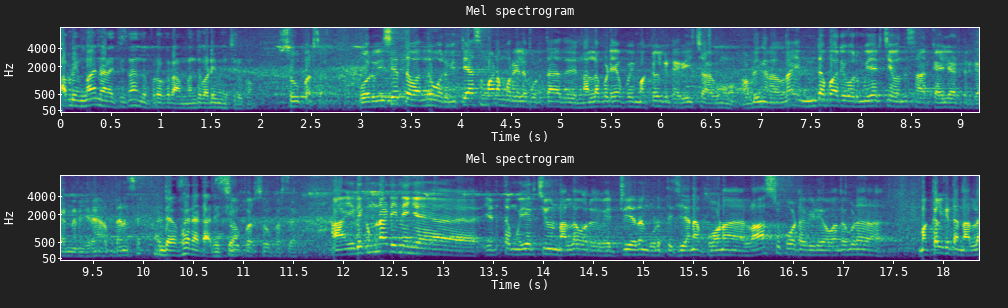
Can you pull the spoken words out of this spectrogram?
அப்படி மாதிரி நினச்சி தான் இந்த ப்ரோக்ராம் வந்து வடிவமைச்சிருக்கோம். சூப்பர் சார் ஒரு விஷயத்தை வந்து ஒரு வித்தியாசமான முறையில் கொடுத்தா அது நல்லபடியாக போய் மக்கள்கிட்ட ரீச் ஆகும் அப்படிங்கிறனால தான் இந்த மாதிரி ஒரு முயற்சியை வந்து சார் கையில் எடுத்திருக்காருன்னு நினைக்கிறேன். அப்படிதானே சார் டெஃபினட்டாக சூப்பர் சூப்பர் சார் இதுக்கு முன்னாடி நீங்கள் எடுத்த முயற்சியும் நல்ல ஒரு வெற்றியை தான் கொடுத்துச்சு. ஏன்னா போன லாஸ்ட் போட்ட வீடியோ வந்து கூட மக்கள்கிட்ட நல்ல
